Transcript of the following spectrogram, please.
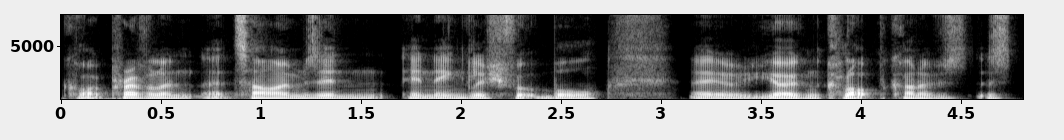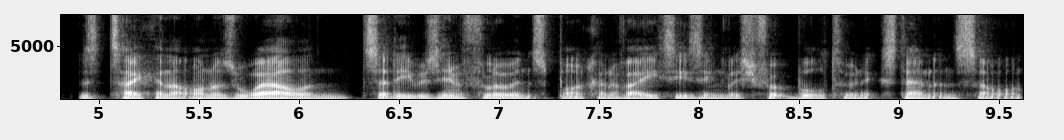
quite prevalent at times in, in English football. Uh, Jurgen Klopp kind of has, has, taken that on as well and said he was influenced by kind of 80s English football to an extent and so on.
